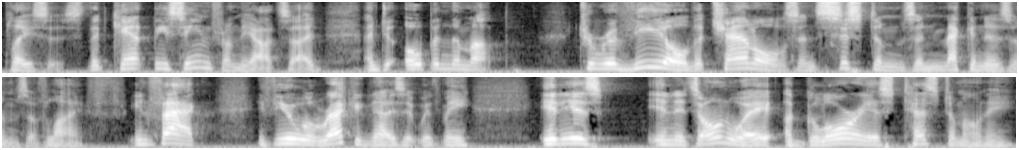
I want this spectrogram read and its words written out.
places that can't be seen from the outside and to open them up, to reveal the channels and systems and mechanisms of life. In fact, if you will recognize it with me, it is in its own way a glorious testimony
